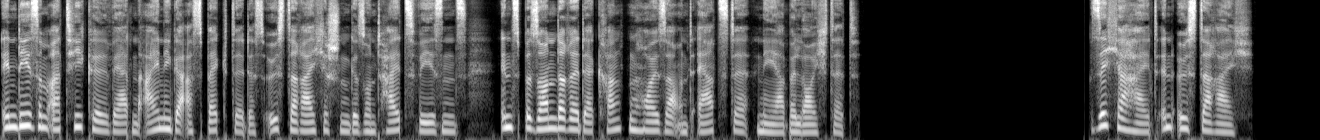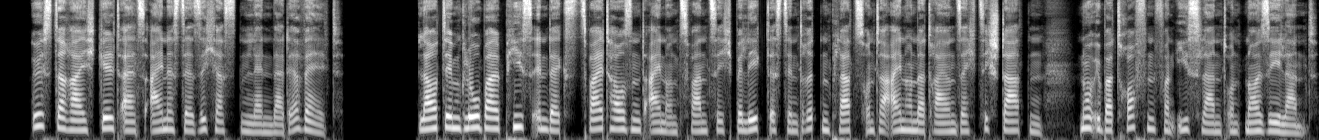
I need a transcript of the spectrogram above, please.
In diesem Artikel werden einige Aspekte des österreichischen Gesundheitswesens, insbesondere der Krankenhäuser und Ärzte, näher beleuchtet. Sicherheit in Österreich. Österreich gilt als eines der sichersten Länder der Welt. Laut dem Global Peace Index 2021 belegt es den dritten Platz unter 163 Staaten, nur übertroffen von Island und Neuseeland.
